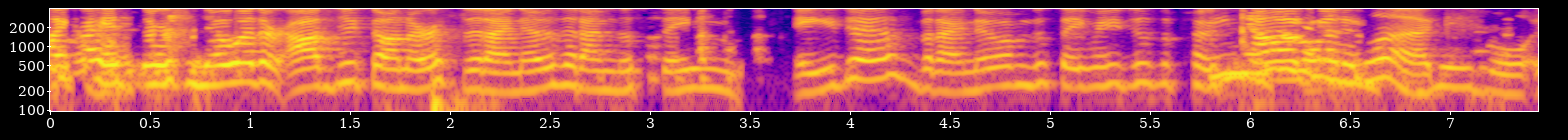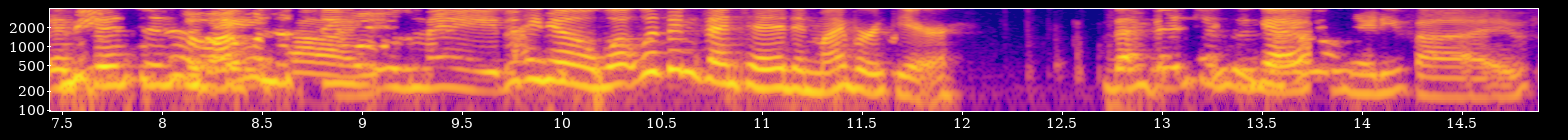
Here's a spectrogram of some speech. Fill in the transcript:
like I, there's no other object on earth that I know that I'm the same age as, but I know I'm the same age as a See, post-it now I note. gotta look. Google inventions I want to see what was made. I know what was invented in my birth year. That- inventions in there you go. 1985.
